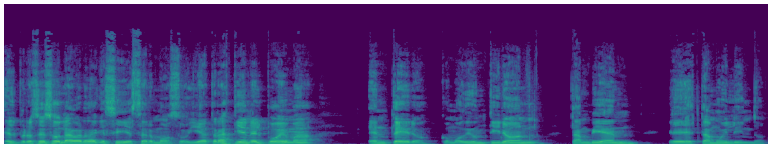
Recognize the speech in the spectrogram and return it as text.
el proceso, la verdad que sí, es hermoso. Y atrás tiene el poema entero, como de un tirón también. Eh, está muy lindo.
